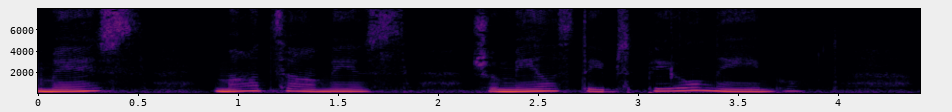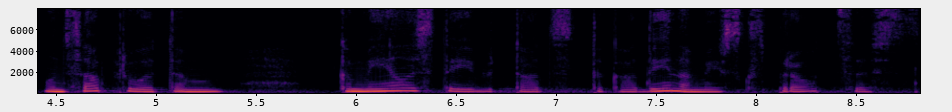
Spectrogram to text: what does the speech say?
mēs mācāmies šo mīlestības pilnību un saprotam, ka mīlestība ir tāds tā kā dinamisks process.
